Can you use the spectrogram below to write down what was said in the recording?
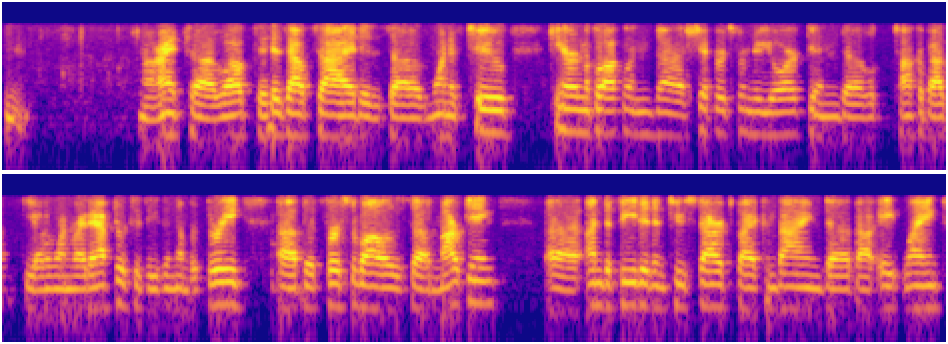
Hmm. All right. Uh, well, to his outside is uh, one of two. Kiaran McLaughlin uh, shippers from New York, and uh, we'll talk about the other one right after because he's in number three. Uh, but first of all is uh, marking uh, undefeated in two starts by a combined uh, about eight lengths.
